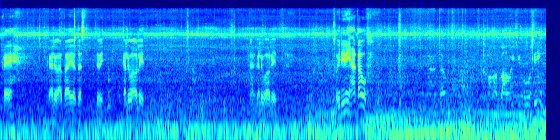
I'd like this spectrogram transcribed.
Okay. Kaliwa tayo. Tapos straight. Kaliwa ulit. Ah, kaliwa ulit. Pwede na hataw. Kaya daw, makabawi si Bossing.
